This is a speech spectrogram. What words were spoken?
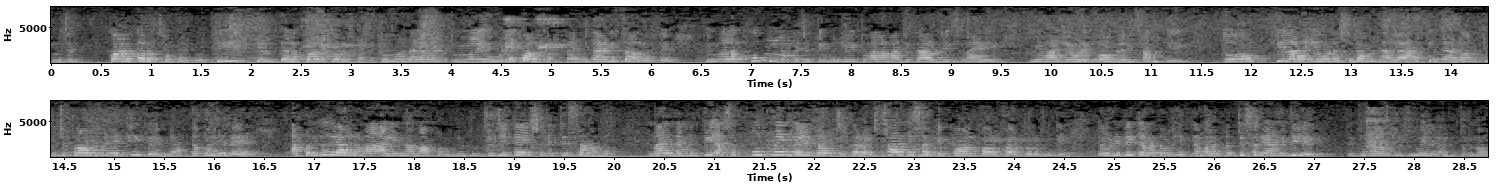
म्हणजे कॉल करत होता. ती ती- त्याला कॉल करत होती. तो म्हणाला म्हणजे तुम्ही मला एवढे कॉल करताय. मी गाडी चालवते. तुम्ही मला खूप म्हणजे ती म्हणली तुम्हाला माझी काळजीच नाही. मी माझे एवढे प्रॉब्लेम सांगते. तो तिला एवढं सुद्धा म्हणाला की मॅडम तुमचे प्रॉब्लेम आहे ठीक आहे. मी आता बाहेर आहे. आपण घरी आलो ना आई ना आपण. म्हणजे तुमचं जे टेन्शन आहे ते सांगा. नाही नाही मग ती असं खूप मेंटली टॉर्चर करायची सारखे सारखे कॉल कॉल कॉल करत होते. एवढी डिटेल आता माहीत नाही मला पण ते सगळे आम्ही दिलेले. ते तुम्हाला माहिती होईल नंतर ना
